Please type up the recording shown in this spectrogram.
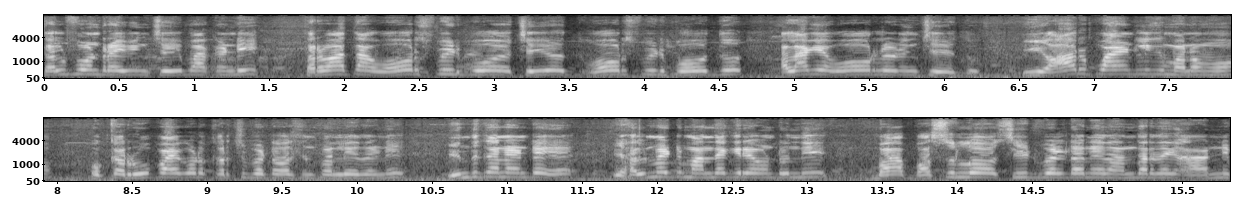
సెల్ ఫోన్ డ్రైవింగ్ చేయబాకండి. తర్వాత ఓవర్ స్పీడ్ పో చేయొద్దు. ఓవర్ స్పీడ్ పోవద్దు. అలాగే ఓవర్ లోడింగ్ చేయొద్దు. ఈ ఆరు పాయింట్లకి మనము ఒక్క రూపాయి కూడా ఖర్చు పెట్టవలసిన పని లేదండి. ఎందుకనంటే ఈ హెల్మెట్ మన దగ్గరే ఉంటుంది. బా బస్సుల్లో సీట్ బెల్ట్ అనేది అందరి దగ్గర అన్ని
